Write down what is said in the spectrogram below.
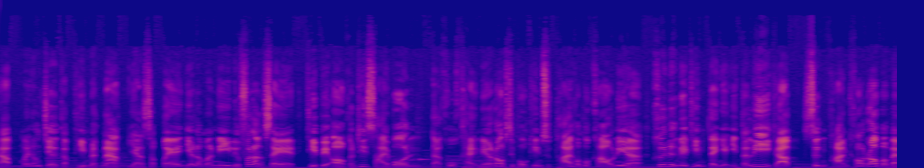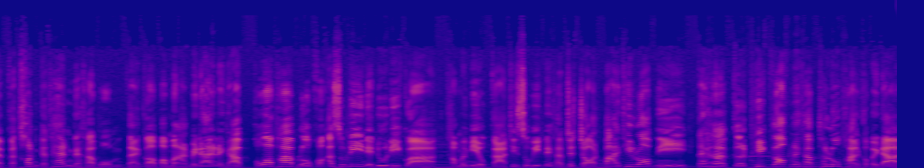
ครับไม่ต้องเจอกับทีมหนักๆอย่างสเปนเยอรมนีหรือฝรั่งเศสที่ไปออกกันที่สายบน แต่คู่แข่งในรอบ 16 ทีมสุดท้ายของพวกเขาเนี่ยคือหนึ่งในทีมเต็งอย่างอิตาลีครับซึ่งผ่านเข้ารอบมาแบบกระท่อนกระแท่นนะครับผมแต่ก็ประมาทไม่ได้นะครับเพราะว่าภาพรวมของอัสซูรี่เนี่ยดูดีกว่าทำให้มีโอกาสที่สวิตนะครับจะจอดป้ายที่รอบนี้ แต่หากเกิดพลิกล็อกนะครับทะลุผ่านเข้าไปได้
